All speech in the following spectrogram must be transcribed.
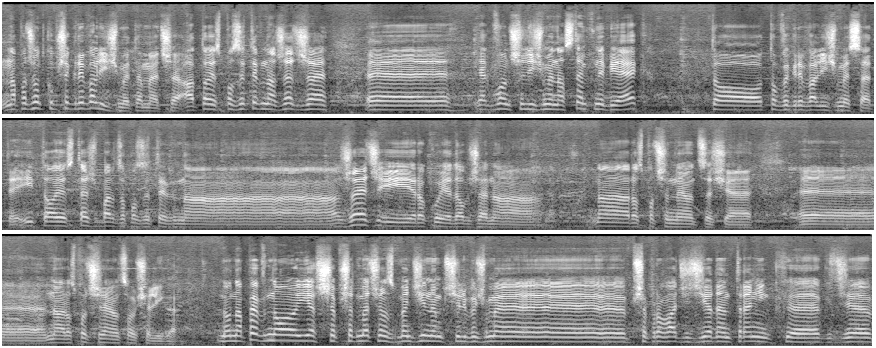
na początku przegrywaliśmy te mecze, a to jest pozytywna rzecz, że e, jak włączyliśmy następny bieg, to, to wygrywaliśmy sety. I to jest też bardzo pozytywna rzecz i rokuje dobrze na, na rozpoczynające się na rozpoczynającą się ligę. No na pewno jeszcze przed meczem z Będzinem chcielibyśmy przeprowadzić jeden trening, e, gdzie e,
